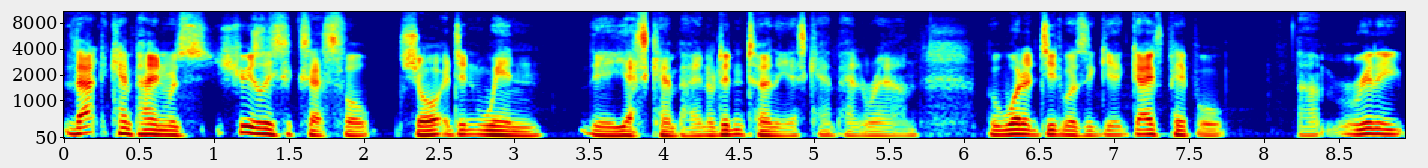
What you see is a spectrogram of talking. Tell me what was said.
that campaign was hugely successful. Sure, it didn't win the Yes campaign or didn't turn the Yes campaign around, but what it did was it gave people um, really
